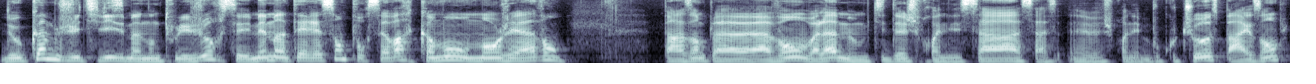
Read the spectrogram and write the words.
Donc comme j'utilise maintenant tous les jours, c'est même intéressant pour savoir comment on mangeait avant. Par exemple, euh, avant, voilà, mon petit déj, je prenais ça, ça euh, je prenais beaucoup de choses, par exemple,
